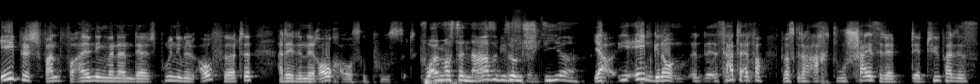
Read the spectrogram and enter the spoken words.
episch fand, vor allen Dingen, wenn dann der Sprühnebel aufhörte, hat er den Rauch ausgepustet. Vor allem aus der Nase wie so ein. Stier. Ja, eben, genau. Es hatte einfach, du hast gedacht, ach du Scheiße, der, der Typ hat es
